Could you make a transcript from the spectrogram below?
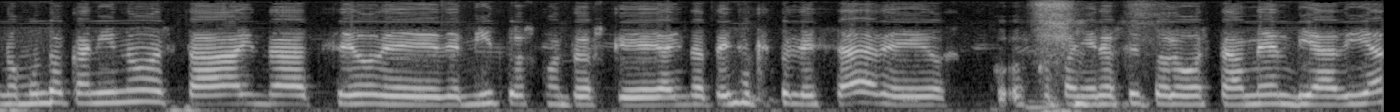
no mundo canino está aínda cheo de, de mitos contra os que aínda teño que pelexar e os, os compañeros etólogos tamén día a día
